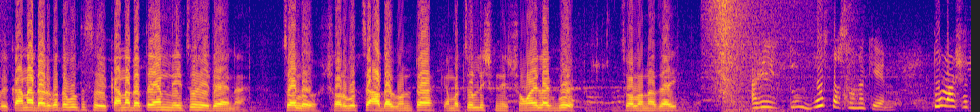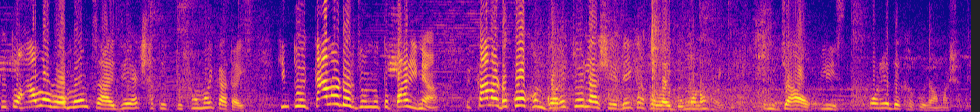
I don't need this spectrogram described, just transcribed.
ওই কানাডার কথা বলতেছো ওই কানাডা তো এমনি চলে দেয় না। চলো সর্বোচ্চ আধা ঘণ্টা কিংবা চল্লিশ মিনিট সময় লাগবো। চলো না যাই। আরে তুমি বুঝতেছো না কেন? তোমার সাথে তো আমারও মন চায় যে একসাথে একটু সময় কাটাই। কিন্তু ওই কানাডার জন্য তো পারি না। ওই কানাডা কখন ঘরে চলে আসে দেখা ফেলাইবো মনে হয়। তুমি যাও প্লিজ পরে দেখা করো আমার সাথে।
